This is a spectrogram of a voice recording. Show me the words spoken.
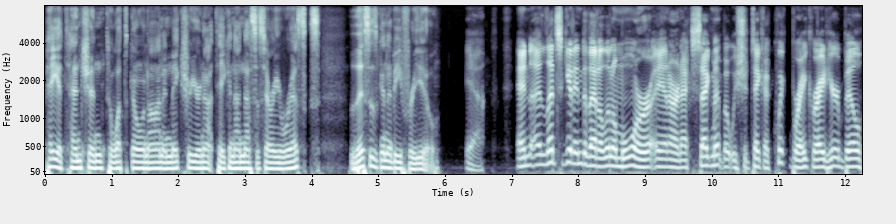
pay attention to what's going on and make sure you're not taking unnecessary risks this is going to be for you. Yeah. And uh, let's get into that a little more in our next segment, but we should take a quick break right here. Bill,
